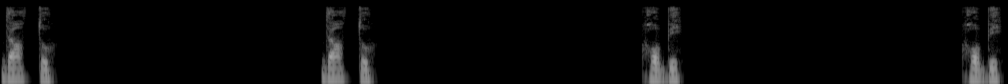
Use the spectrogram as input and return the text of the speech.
Dato. Dato. Hobby. Hobby.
